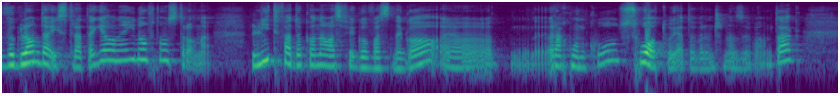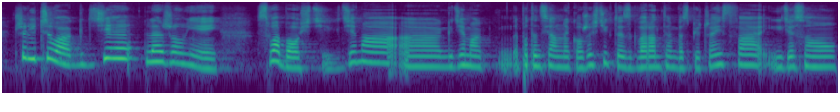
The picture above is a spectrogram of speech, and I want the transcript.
wygląda ich strategia, one idą w tą stronę. Litwa dokonała swojego własnego e, rachunku, słotu ja to wręcz nazywam, tak? Przeliczyła, gdzie leżą jej słabości, gdzie ma, e, gdzie ma potencjalne korzyści, kto jest gwarantem bezpieczeństwa i gdzie są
